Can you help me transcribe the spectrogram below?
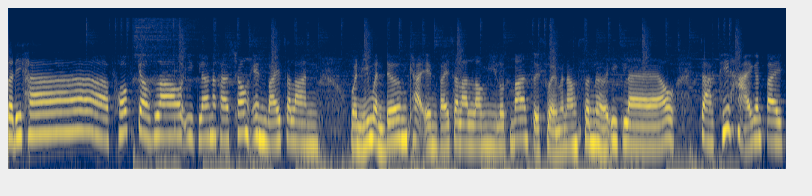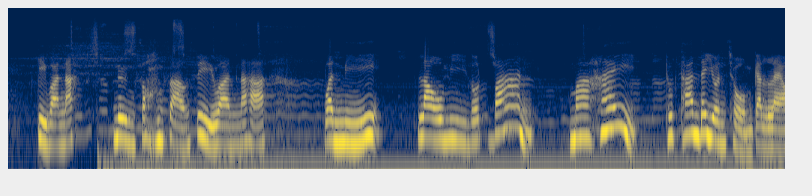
สวัสดีค่ะ พบกับเราอีกแล้วนะคะ ช่อง N b y จรันวันนี้เหมือนเดิมค่ะ N b y จรันเรามีรถบ้านสวยๆ มานำเสนออีกแล้ว จากที่หายกันไปกี่วันนะ 1 2 3 4 วันนะคะ วันนี้เรามีรถบ้านมาให้ทุกท่านได้ยนโฉมกันแล้ว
